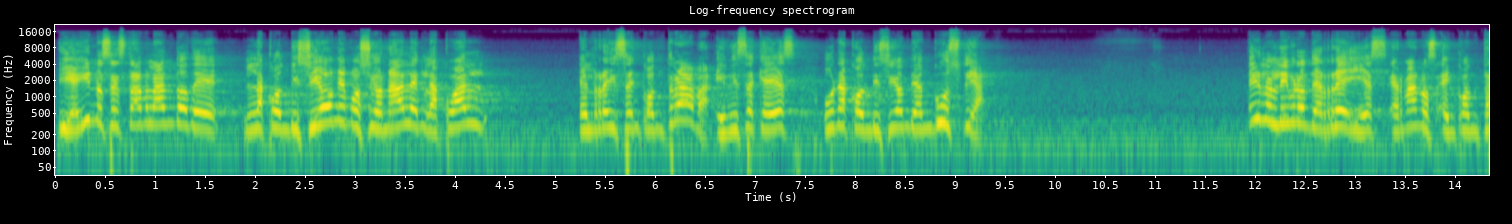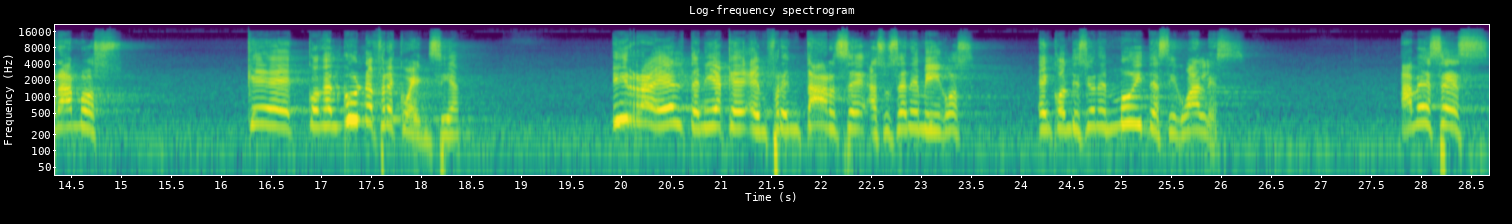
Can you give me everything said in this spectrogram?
Y ahí nos está hablando de la condición emocional en la cual el rey se encontraba y dice que es una condición de angustia. En los libros de reyes, hermanos, encontramos que con alguna frecuencia Israel tenía que enfrentarse a sus enemigos en condiciones muy desiguales. A veces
